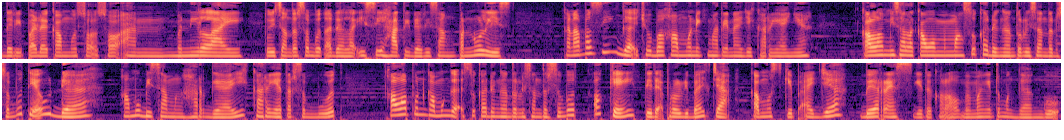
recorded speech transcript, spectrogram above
daripada kamu sok-sokan menilai tulisan tersebut adalah isi hati dari sang penulis, kenapa sih nggak coba kamu nikmatin aja karyanya? Kalau misalnya kamu memang suka dengan tulisan tersebut ya udah, kamu bisa menghargai karya tersebut. Kalaupun kamu nggak suka dengan tulisan tersebut, oke, okay, tidak perlu dibaca. Kamu skip aja, beres gitu kalau memang itu mengganggu.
